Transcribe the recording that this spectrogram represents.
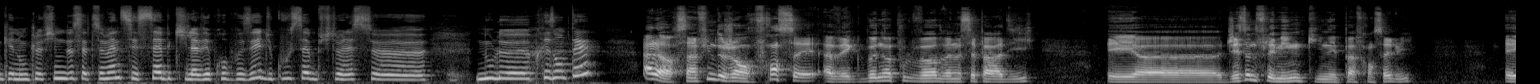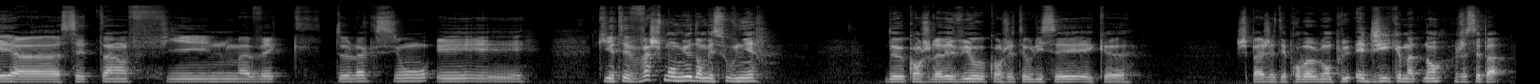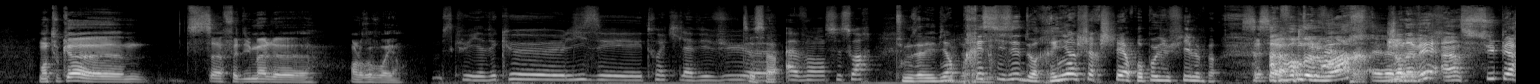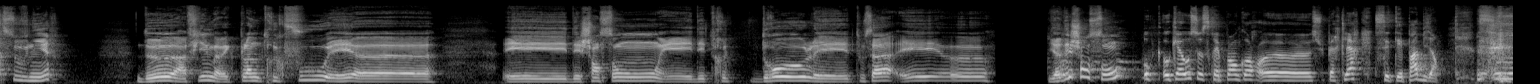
Ok, donc le film de cette semaine, c'est Seb qui l'avait proposé. Du coup, Seb, je te laisse euh, nous le présenter. Alors, c'est un film de genre français avec Benoît Poulvord, Vanessa Paradis et euh, Jason Fleming, qui n'est pas français lui. Et euh, c'est un film avec de l'action et qui était vachement mieux dans mes souvenirs de quand je l'avais vu ou quand j'étais au lycée et que je sais pas, j'étais probablement plus edgy que maintenant, je sais pas. Mais en tout cas, euh, ça fait du mal euh, en le revoyant. Parce qu'il y avait que Lise et toi qui l'avez vu euh, ça. avant ce soir. Tu nous avais bien précisé de rien chercher à propos du film C'est ça. avant de le voir. Euh, J'en avais un super souvenir de un film avec plein de trucs fous et euh, et des chansons et des trucs drôles et tout ça et euh, il y a des chansons Au, au cas où ce serait pas encore euh, super clair, c'était pas bien.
